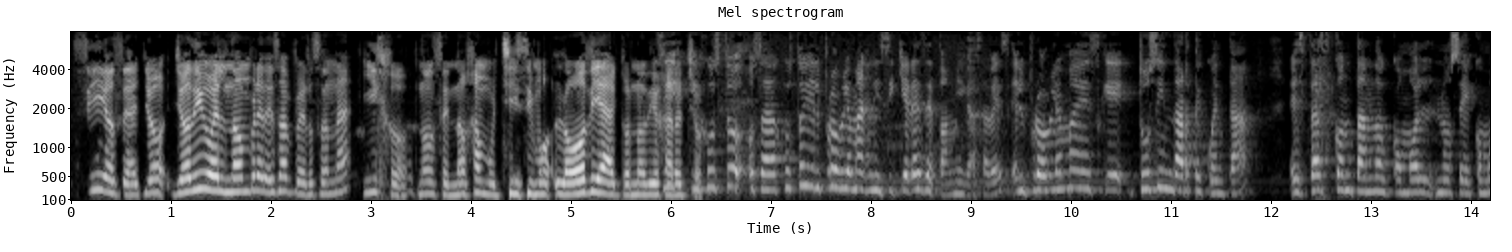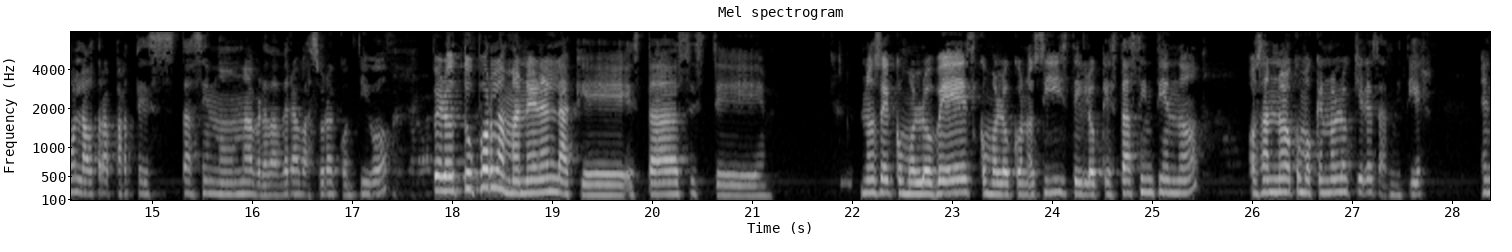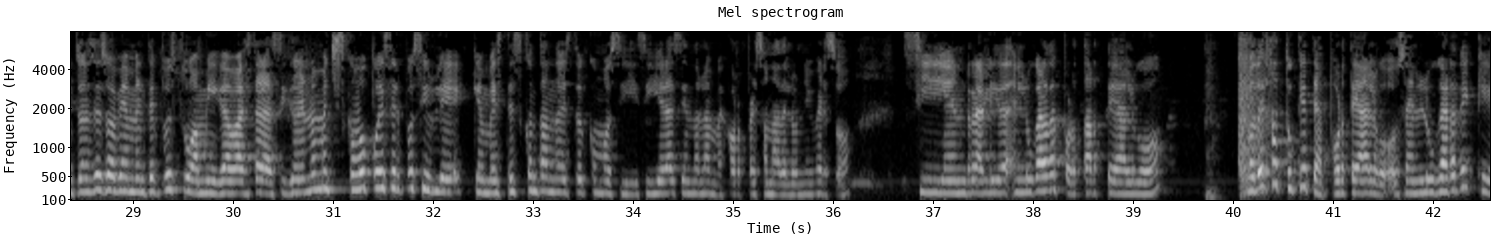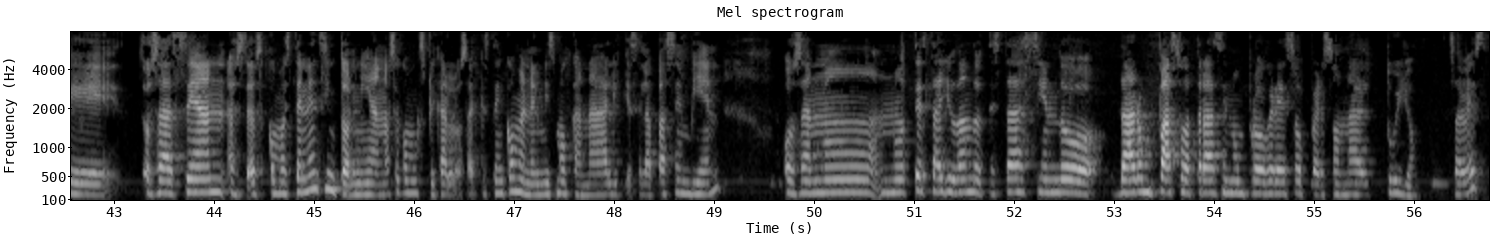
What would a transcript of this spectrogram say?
Sí, o sea, yo yo digo el nombre de esa persona, hijo, no se enoja muchísimo, lo odia con odio jarocho. Y justo, o sea, justo ahí el problema ni siquiera es de tu amiga, ¿sabes? El problema es que tú sin darte cuenta estás contando cómo, no sé, cómo la otra parte está haciendo una verdadera basura contigo pero tú por la manera en la que estás, este, no sé, cómo lo ves, cómo lo conociste y lo que estás sintiendo, o sea, no, como que no lo quieres admitir. Entonces, obviamente, pues tu amiga va a estar así, no manches, ¿cómo puede ser posible que me estés contando esto como si siguiera siendo la mejor persona del universo? Si en realidad, en lugar de aportarte algo, o deja tú que te aporte algo, o sea, en lugar de que o sea, sean, como estén en sintonía, no sé cómo explicarlo, o sea, que estén como en el mismo canal y que se la pasen bien, o sea, no, no te está ayudando, te está haciendo dar un paso atrás en un progreso personal tuyo, ¿sabes?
